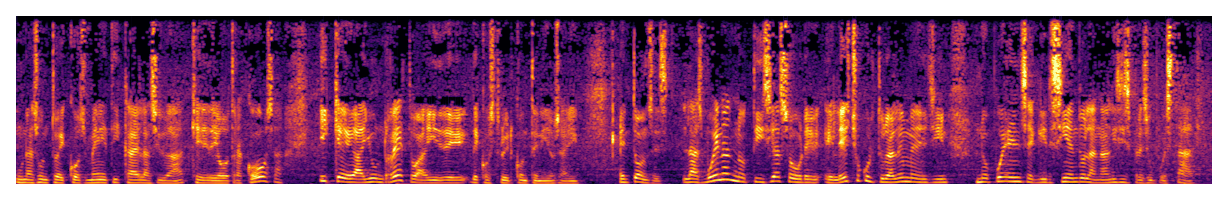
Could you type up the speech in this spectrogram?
un asunto de cosmética de la ciudad que de otra cosa y que hay un reto ahí de, de construir contenidos ahí. Entonces, las buenas noticias sobre el hecho cultural en Medellín no pueden seguir siendo el análisis presupuestario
